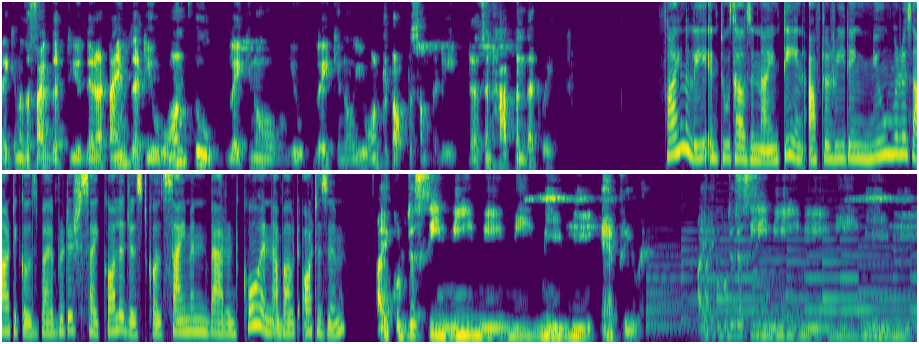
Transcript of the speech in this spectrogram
like you know the fact that you there are times that you want to like you know you like you know you want to talk to somebody it doesn't happen that way Finally, in 2019, after reading numerous articles by a British psychologist called Simon Baron Cohen about autism, i could just see me me me me me everywhere i could just see me me me me me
